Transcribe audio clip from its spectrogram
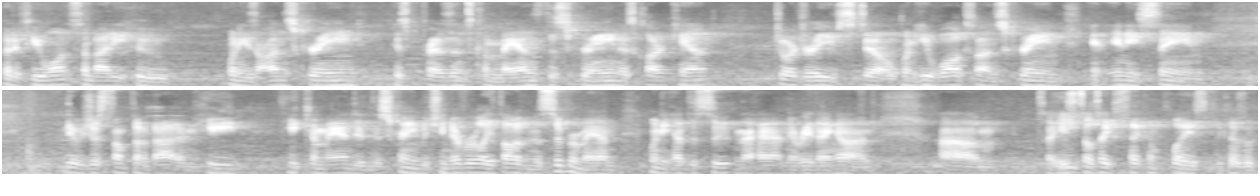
But if you want somebody who when he's on screen, his presence commands the screen as Clark Kent. George Reeves still, when he walks on screen in any scene, there was just something about him. He he commanded the screen, but you never really thought of him as Superman when he had the suit and the hat and everything on. Um, so he He- still takes second place because of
